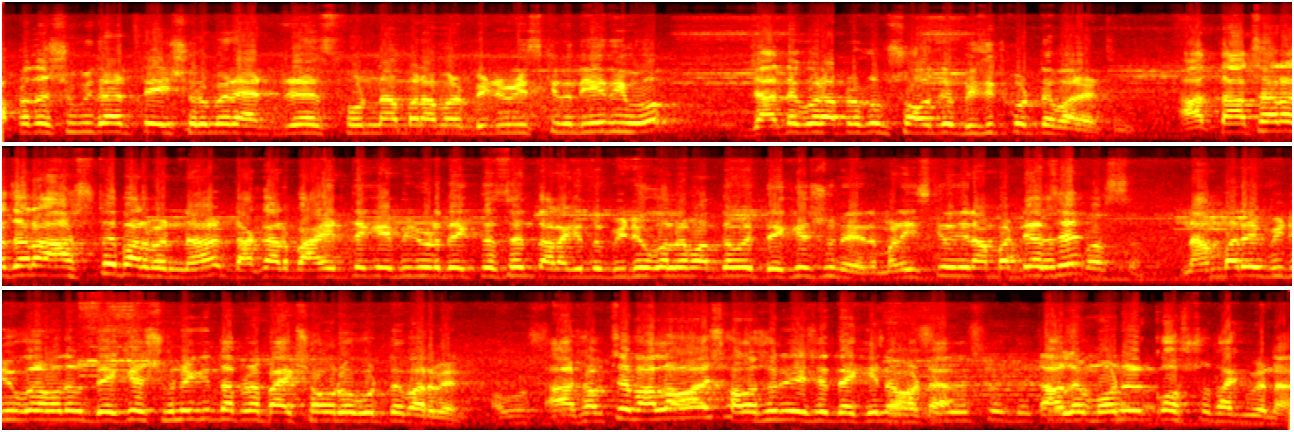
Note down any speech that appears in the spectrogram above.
আপনাদের সুবিধার্থে এই শোরুমের অ্যাড্রেস ফোন নাম্বার আমার ভিডিওর স্ক্রিনে দিয়ে দিব। যাতে করে আপনারা খুব সহজে ভিজিট করতে পারেন। আর তাছাড়া যারা আসতে পারবেন না ঢাকার বাইরে থেকে ভিডিওটা দেখতেছেন তারা কিন্তু ভিডিও কলের মাধ্যমে দেখে শুনে মানে স্ক্রিনে যে নাম্বারটি আছে নাম্বারে ভিডিও কলের মাধ্যমে দেখে শুনে কিন্তু আপনারা বাইক সংগ্রহ করতে পারবেন। আর সবচেয়ে ভালো হয় সরাসরি এসে দেখে নেওয়াটা। তাহলে মনের কষ্ট থাকবে না।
